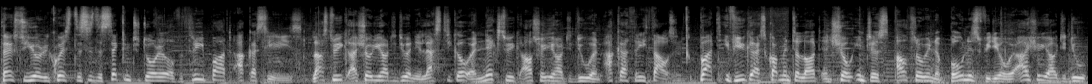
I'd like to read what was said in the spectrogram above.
Thanks to your request, this is the second tutorial of a three-part akka series. Last week I showed you how to do an elastico and next week I'll show you how to do an akka 3000. But if you guys comment a lot and show interest, I'll throw in a bonus video where I show you how to do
